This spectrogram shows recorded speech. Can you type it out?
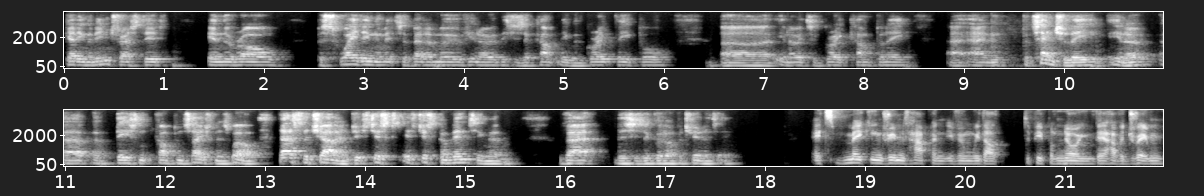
getting them interested in the role, persuading them it's a better move. You know, this is a company with great people. Uh, you know, it's a great company. Uh, and potentially, you know, a decent compensation as well. That's the challenge. It's just it's just convincing them that this is a good opportunity. It's making dreams happen even without the people knowing they have a dream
